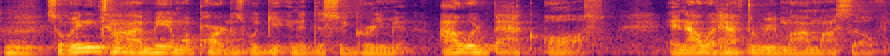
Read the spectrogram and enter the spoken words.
Hmm. So anytime me and my partners would get in a disagreement, I would back off and I would have to remind myself,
